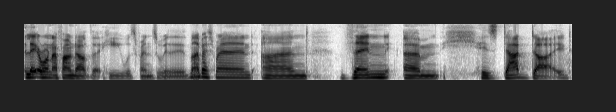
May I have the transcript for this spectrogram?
later on, I found out that he was friends with my best friend, and then um, his dad died.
